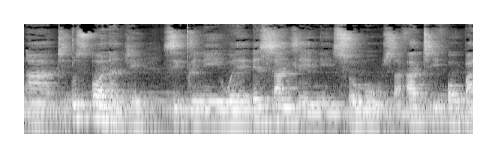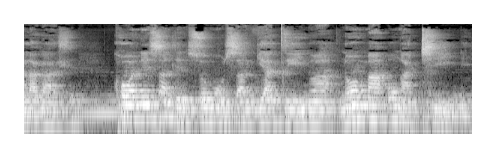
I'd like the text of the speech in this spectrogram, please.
ngathi. Usibona nje sigciniwe esandleni somusa. Athi obhala kahle khona esandleni somusa ngiyagcinwa noma ungathini.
